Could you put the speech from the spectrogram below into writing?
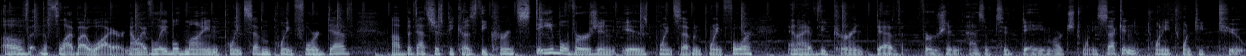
of the fly-by-wire. Now I've labeled mine 0.7.4 dev, uh, but that's just because the current stable version is 0.7.4 and I have the current dev version as of today, March 22nd, 2022.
